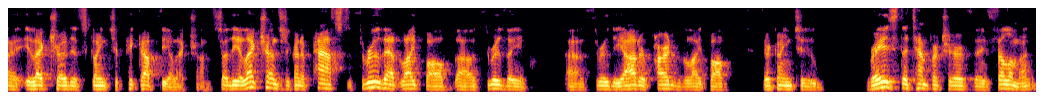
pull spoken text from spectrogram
uh, electrode is going to pick up the electrons. So the electrons are going to pass through that light bulb, uh, through, the, uh, through the outer part of the light bulb. They're going to raise the temperature of the filament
